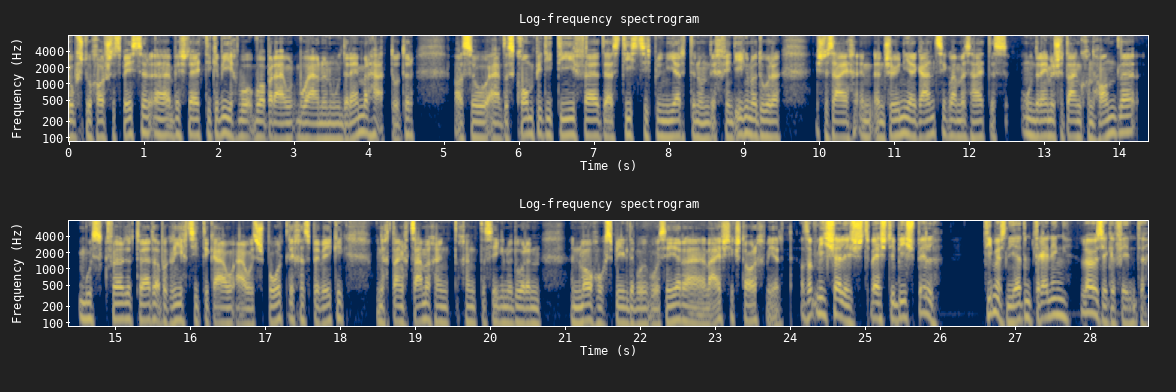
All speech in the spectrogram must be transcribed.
ob du kannst das besser äh, bestätigen wie ich, wo, wo aber auch, wo auch ein Unternehmer hat, oder? Also äh, das Kompetitive, das Disziplinierte und ich finde irgendwo durch ist das eigentlich eine, eine schöne Ergänzung, wenn man sagt, das unternehmerische Denken und Handeln muss gefördert werden, aber gleichzeitig auch, auch ein sportliches Bewegung. Und ich denke, zusammen könnte, könnte das irgendwo durch einen, einen Nachwuchs bilden, wo, wo sehr äh, leistungsstark wird. Also Michel ist das beste Beispiel. Die müssen in jedem Training Lösungen finden.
